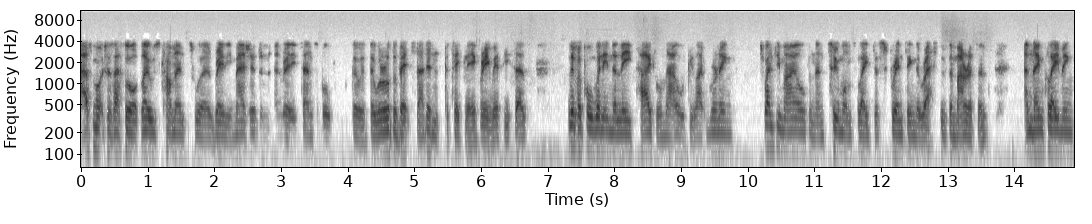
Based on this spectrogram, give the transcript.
as much as I thought those comments were really measured and, and really sensible, there were, there were other bits that I didn't particularly agree with. He says Liverpool winning the league title now would be like running 20 miles and then two months later sprinting the rest of the marathon and then claiming,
